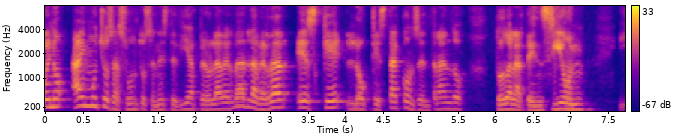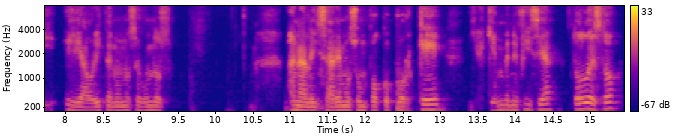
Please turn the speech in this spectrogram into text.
Bueno, hay muchos asuntos en este día, pero la verdad, la verdad es que lo que está concentrando toda la atención y, y ahorita en unos segundos analizaremos un poco por qué y a quién beneficia todo esto,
